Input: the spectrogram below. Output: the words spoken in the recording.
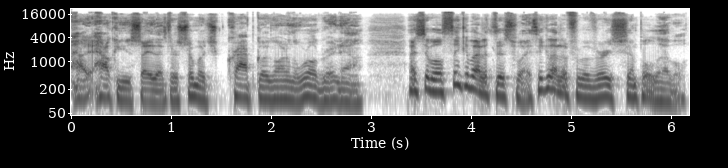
how, how can you say that? There's so much crap going on in the world right now. I said, well, think about it this way. Think about it from a very simple level.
